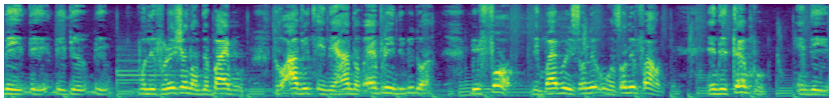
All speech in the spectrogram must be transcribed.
the, the, the, the, the proliferation of the Bible to have it in the hand of every individual. Before the Bible is only was only found in the temple, in the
